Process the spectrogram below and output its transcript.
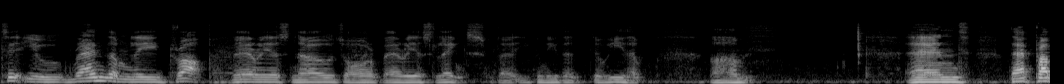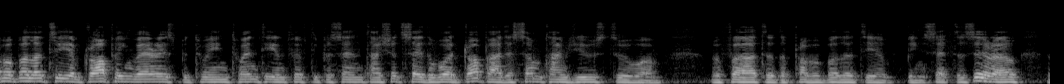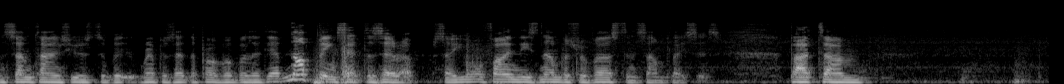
you randomly drop various nodes or various links. You can either do either. Um, and that probability of dropping varies between 20 and 50%. I should say the word dropout is sometimes used to um, refer to the probability of being set to zero, and sometimes used to be, represent the probability of not being set to zero. So you will find these numbers reversed in some places. But um,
